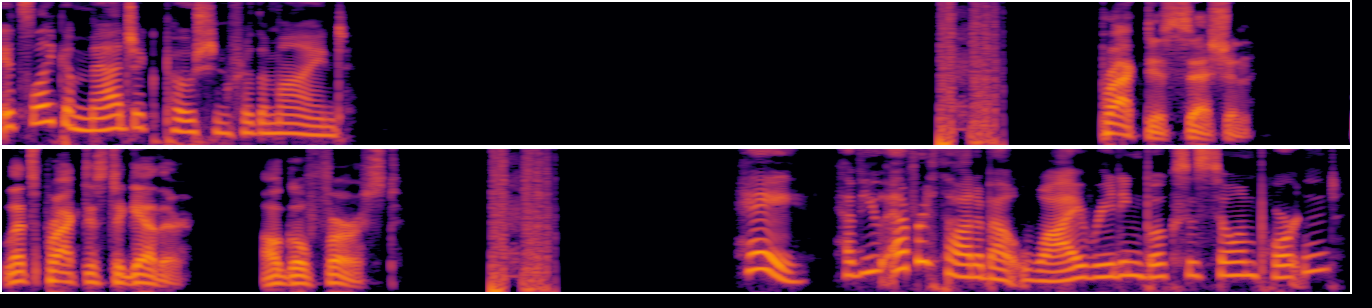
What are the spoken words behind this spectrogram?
It's like a magic potion for the mind. Practice session. Let's practice together. I'll go first. Hey, have you ever thought about why reading books is so important?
